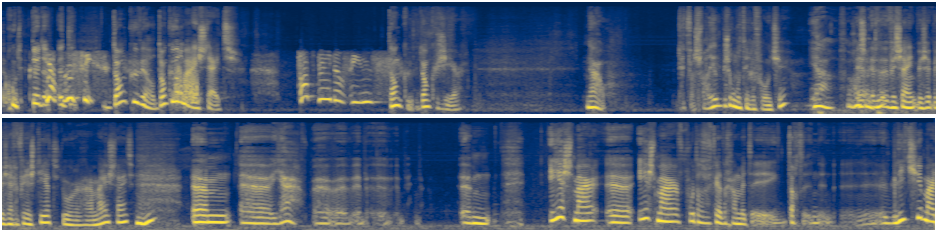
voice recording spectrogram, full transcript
Goed, de, de, ja, precies. De, dank u wel, dank u wel, majesteit. Tot wederziens. Dank u, dank u zeer. Nou, dit was wel een heel bijzonder telefoontje. Ja, verrassend. Uh, we, zijn, we, zijn, we zijn gefeliciteerd door haar majesteit. Mm -hmm. um, uh, ja, uh, um, Eerst maar, eerst maar, voordat we verder gaan met, ik dacht een liedje, maar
